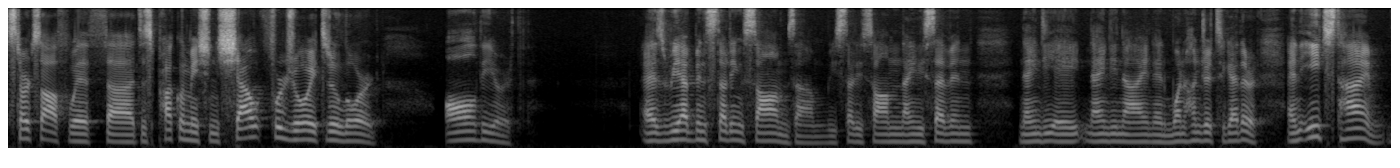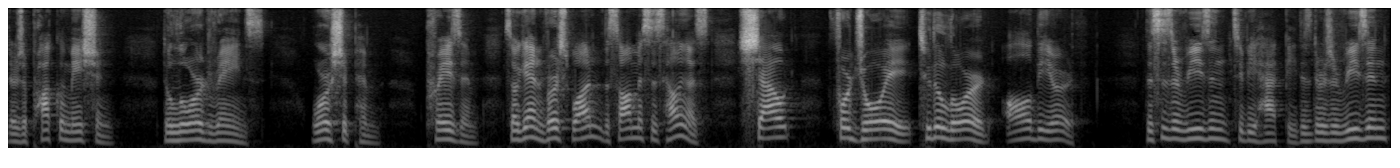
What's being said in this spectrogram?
starts off with uh, this proclamation: "Shout for joy to the Lord, all the earth." As we have been studying Psalms, um, we study Psalm 97, 98, 99, and 100 together, and each time there's a proclamation: "The Lord reigns." Worship Him, praise Him. So again, verse 1, the psalmist is telling us shout for joy to the Lord, all the earth. This is a reason to be happy. There's a reason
